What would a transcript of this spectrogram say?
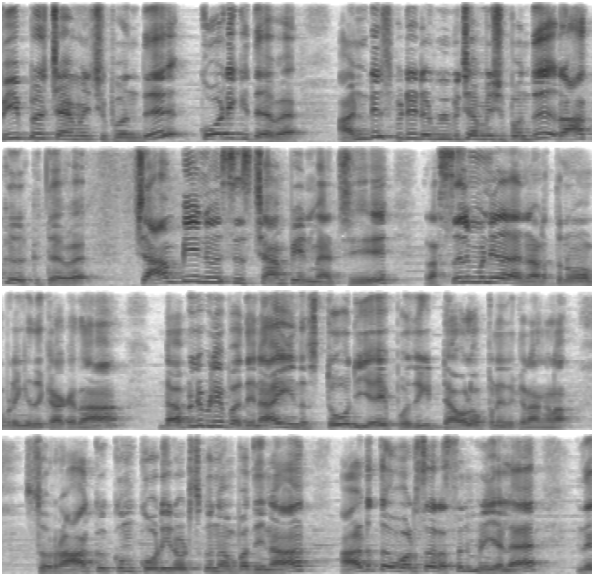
பீப்புள் சாம்பியன்ஷிப் வந்து கோடிக்கு தேவை. அன்டிஸ்பியூட்டட் டபிள்யூபி சாம்பியன்ஷிப் வந்து ராக்குக்கு தேவை. சாம்பியன் விசஸ் சாம்பியன் மேட்ச்சு ரசல்மனியில் நடத்தணும் அப்படிங்கிறதுக்காக தான் டபிள்யூபிள்யூ பார்த்தீங்கன்னா இந்த ஸ்டோரியை இப்போதைக்கு டெவலப் பண்ணியிருக்கிறாங்களாம் ஸோ ராக்குக்கும் கோடி ரோட்ஸ்க்கும் தான் பார்த்தீங்கன்னா அடுத்த வருஷம் ரசல்மனியில் இந்த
